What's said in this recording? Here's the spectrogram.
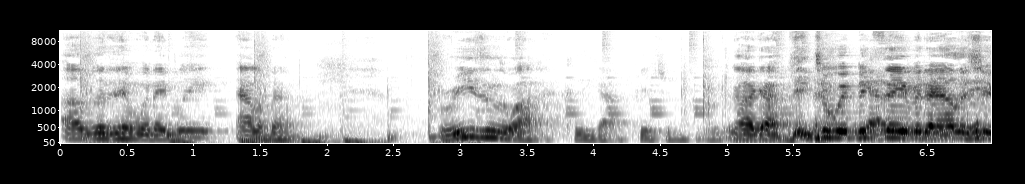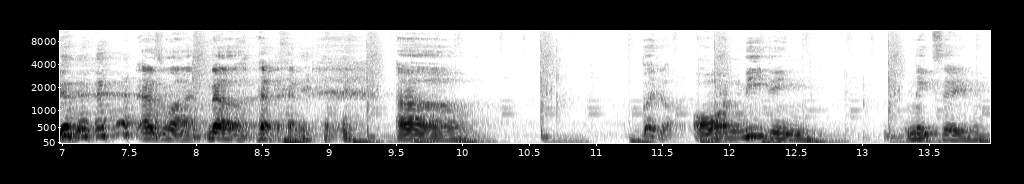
other than when they played Alabama. Reasons why. Cause he got a picture. I got a picture with Nick Saban at. LSU. That's why. No. um, but on meeting Nick Saban,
